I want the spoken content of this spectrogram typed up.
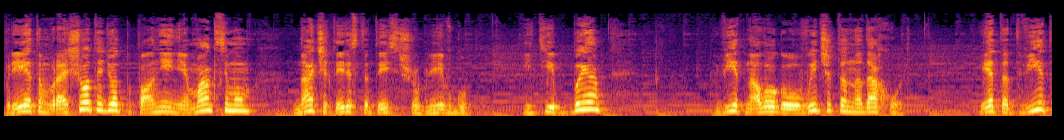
При этом в расчет идет пополнение максимум на 400 тысяч рублей в год. И тип Б – вид налогового вычета на доход. Этот вид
